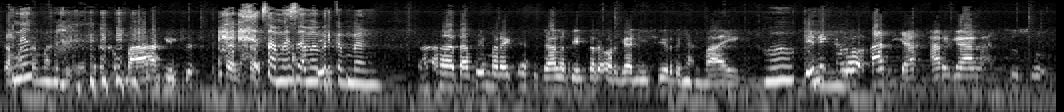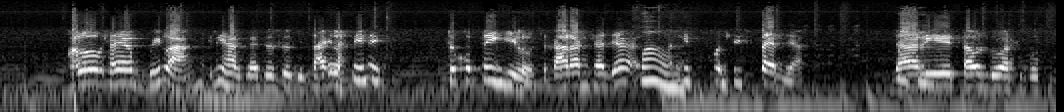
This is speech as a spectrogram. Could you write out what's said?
sama-sama negara berkembang gitu. Sama-sama berkembang. eh, tapi mereka sudah lebih terorganisir dengan baik. Oke. Ini kalau tadi ya harga susu, kalau saya bilang ini harga susu di Thailand ini cukup tinggi loh. Sekarang saja Wow. kan itu konsisten ya. Dari tahun 2012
